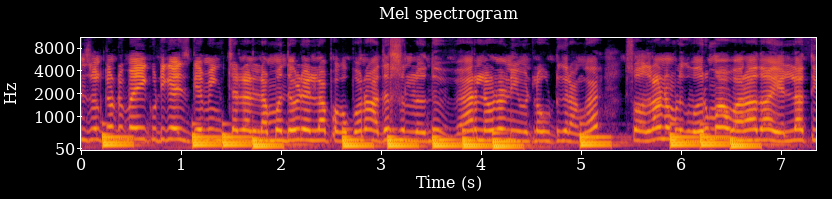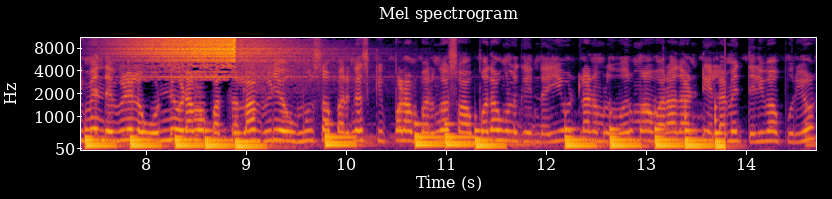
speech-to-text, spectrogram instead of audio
ஃப்ரெண்ட்ஸ் வெல்கம் டு மை குட்டி கைஸ் கேமிங் சேனல் நம்ம இந்த வீடியோ எல்லாம் பார்க்க போகிறோம் அதர்ஸில் வந்து வேறு லெவலான ஈவெண்ட்லாம் விட்டுக்கிறாங்க ஸோ அதெல்லாம் நம்மளுக்கு வருமா வராதா? எல்லாத்தையுமே இந்த வீடியோவில் ஒன்று விடாமல் பார்த்துடலாம். வீடியோ முழுசாக பாருங்கள் ஸ்கிப் பண்ணாமல் பாருங்கள் ஸோ அப்போ தான் உங்களுக்கு இந்த ஈவெண்ட்லாம் நம்மளுக்கு வருமா வராதான்ட்டு எல்லாமே தெளிவாக புரியும்.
